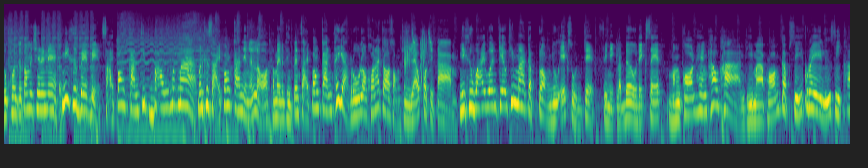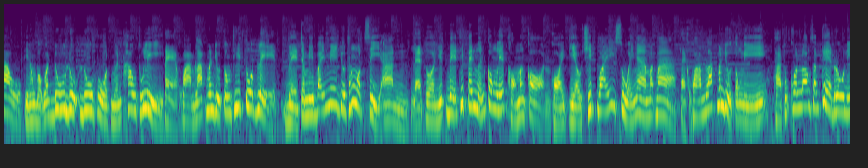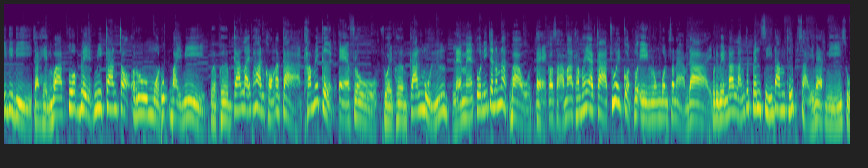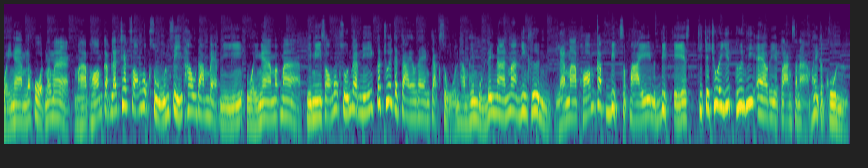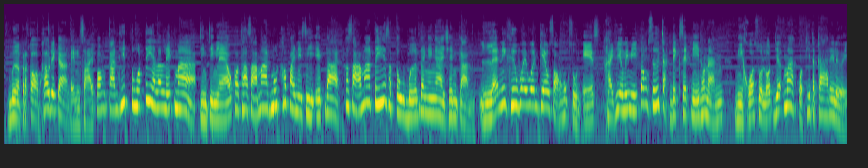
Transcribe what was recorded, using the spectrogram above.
ทุกคนจะต้องไม่เชื่อแน่ๆ นี่คือเบเบดสายป้องกันที่เบามากๆ มันคือสายป้องกันอย่างนั้นเหรอทำไมมันถึงเป็นสายป้องกัน ถ้าอยากรู้ลองเคาะหน้าจอ 2 ทีแล้วกดติดตาม นี่คือ y w e r n g a l ที่มากับกล่อง UX07 Phoenix Ladder Deck Set มังกรแห่งเท่าฐานที่มาพร้อมกับสีเกรย์หรือสีเทาที่ต้องบอกว่าดูดุดูโหดเหมือนเท่าทุลีแต่ความลับมันอยู่ตรงที่ตัวเบลดเบลดจะมีใบมีดอยู่ทั้งหมด 4 อัน และตัวยึดเบลดที่เป็นเหมือนกรงเล็บของมังกรคอยเกี่ยวชิปไว้สวยงามมากๆ แต่ความลับมันอยู่ตรงนี้ ถ้าทุกคนลองสังเกตรูนี้ดีๆ จะเห็นว่าตัวเบลดมีการเจาะรูหมดทุกใบมีดเพื่อเพิ่มการไหลผ่านของอากาศทำให้เกิด air flow ช่วยเพิ่มการหมุน และแม้ตัวนี้จะน้ำหนักเบา แต่ก็สามารถทำให้อากาศช่วยกดตัวเองลงบนสนามได้ บริเวณด้านหลังจะเป็นสีดำทึบใสแบบนี้สวยงามและโหดมากๆ มาพร้อมกับแร t เช t 260 สีเทาดำแบบนี้ สวยงามมากๆ ที่มี 260 แบบนี้ก็ช่วยกระจายแรงจากศูนย์ทำให้หมุนได้นานมากยิ่งขึ้น และมาพร้อมกับบิดสไปหรือบิดเอสที่จะช่วยยึดพื้นที่แอเรียกลางสนามให้กับคุณ เมื่อประกอบเข้าด้วยกันเป็นสายป้องกันที่ตัวเตี้ยและเล็กมาก จริง ๆ แล้วก็ถ้าสามารถมุดเข้าไปใน CX ได้ ก็สามารถตีศัตรูเบิร์ดได้ง่าย ๆ เช่นกัน และนี่คือ w y v e r n g a l 260S ใครที่ยังไม่มีต้องซื้อจากเด็กเซตนี้เท่านั้น มีโค้ดส่วนลดเยอะมากกดที่ตะกร้าได้เลย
